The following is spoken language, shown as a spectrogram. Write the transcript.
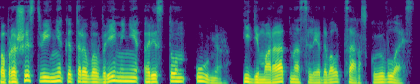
По прошествии некоторого времени Аристон умер, и Демарат наследовал царскую власть.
